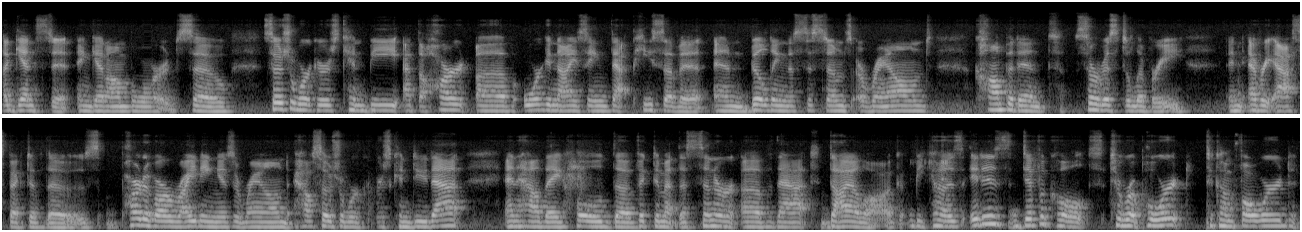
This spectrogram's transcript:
against it and get on board. So, social workers can be at the heart of organizing that piece of it and building the systems around competent service delivery in every aspect of those. Part of our writing is around how social workers can do that and how they hold the victim at the center of that dialogue because it is difficult to report, to come forward,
